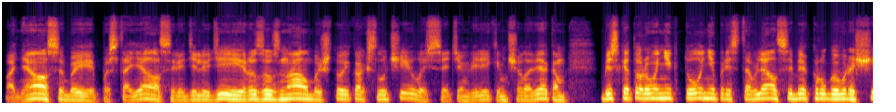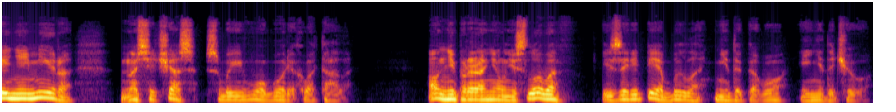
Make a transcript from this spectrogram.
поднялся бы и постоял среди людей и разузнал бы, что и как случилось с этим великим человеком, без которого никто не представлял себе круговращения мира, но сейчас своего горя хватало. Он не проронил ни слова, и за репе было ни до кого и ни до чего.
